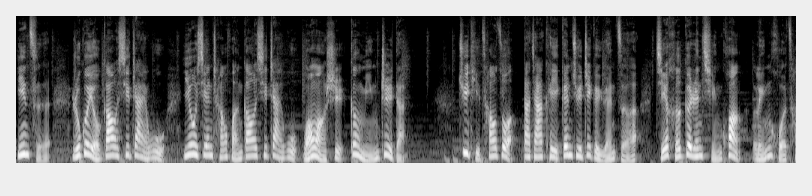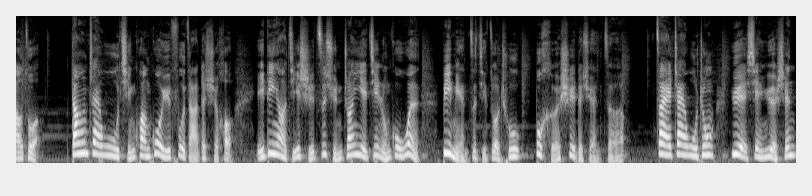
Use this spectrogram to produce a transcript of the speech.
因此，如果有高息债务，优先偿还高息债务往往是更明智的。具体操作，大家可以根据这个原则，结合个人情况灵活操作。当债务情况过于复杂的时候，一定要及时咨询专业金融顾问，避免自己做出不合适的选择，在债务中越陷越深。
